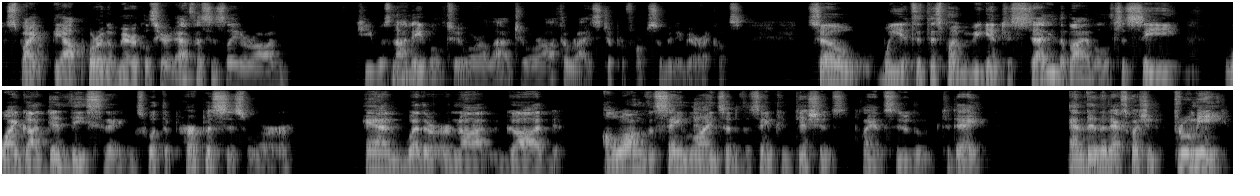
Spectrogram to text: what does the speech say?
despite the outpouring of miracles here at Ephesus later on, he was not able to or allowed to or authorized to perform so many miracles. So we, it's at this point, we begin to study the Bible to see why God did these things, what the purposes were, and whether or not God, along the same lines, under the same conditions, plans to do them today. And then the next question, through me.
